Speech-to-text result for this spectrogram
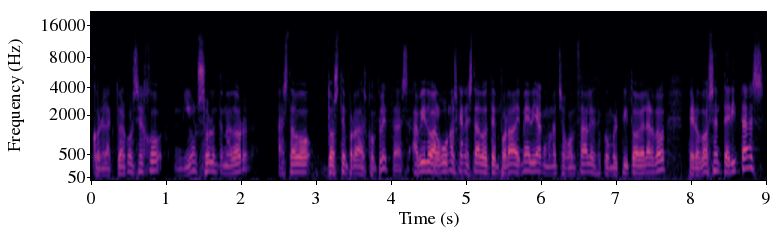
con el actual consejo ni un solo entrenador ha estado dos temporadas completas. Ha habido algunos que han estado temporada y media, como Nacho González, como el Pito Abelardo, pero dos enteritas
